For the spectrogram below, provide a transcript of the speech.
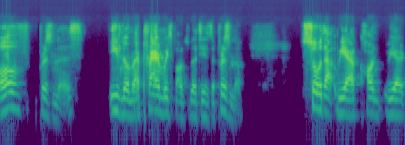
of prisoners, even though my primary responsibility is the prisoner so that we are we are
